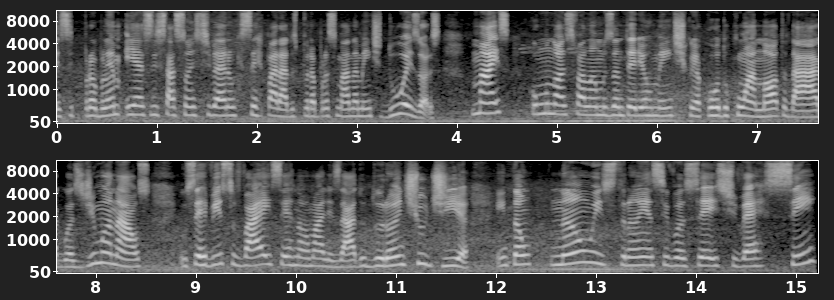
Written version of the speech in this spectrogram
esse problema e as estações tiveram que ser paradas por aproximadamente duas horas. Mas, como nós falamos anteriormente, de acordo com a nota da Águas de Manaus, o serviço vai ser normalizado durante o dia. Então, não estranha se você estiver sem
